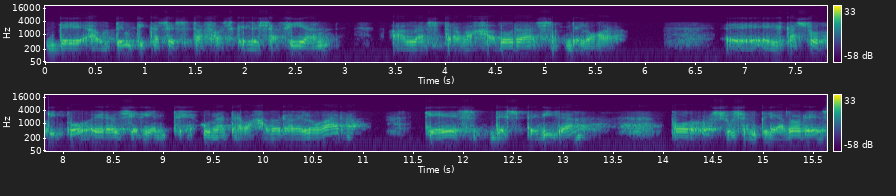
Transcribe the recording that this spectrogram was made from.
de auténticas estafas que les hacían a las trabajadoras del hogar. Eh, el caso tipo era el siguiente, una trabajadora del hogar que es despedida por sus empleadores,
